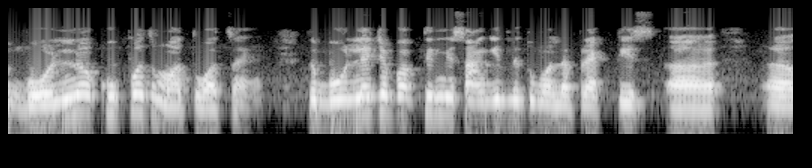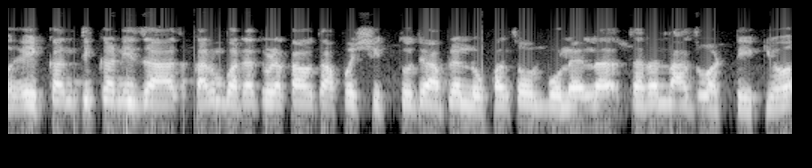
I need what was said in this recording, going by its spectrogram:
बोलणं खूपच महत्वाचं आहे. तर बोलण्याच्या बाबतीत मी सांगितलं तुम्हाला प्रॅक्टिस एकांत ठिकाणी जा. कारण बऱ्याच वेळा काय होतं आपण शिकतो ते आपल्या लोकांसमोर बोलायला जरा लाज वाटते किंवा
